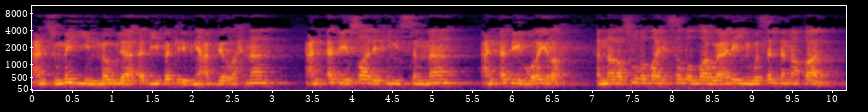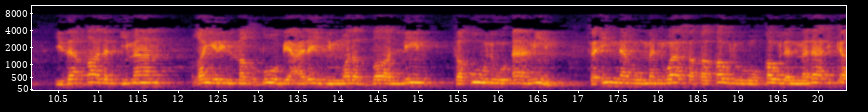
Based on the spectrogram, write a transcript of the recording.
عن سمي مولى أبي بكر بن عبد الرحمن عن أبي صالح السمان عن أبي هريرة أن رسول الله صلى الله عليه وسلم قال إذا قال الإمام غير المغضوب عليهم ولا الضالين فقولوا آمين فإنه من وافق قوله قول الملائكة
